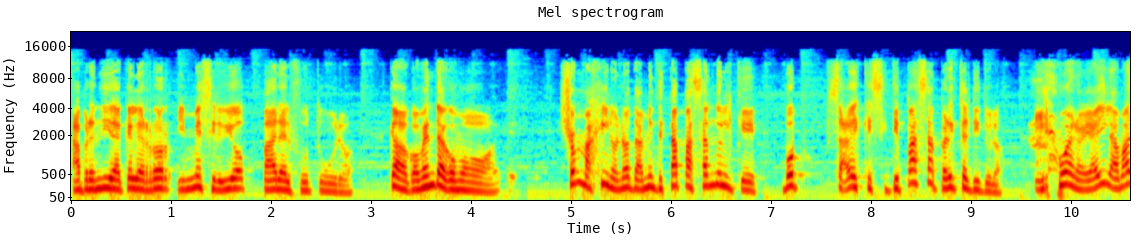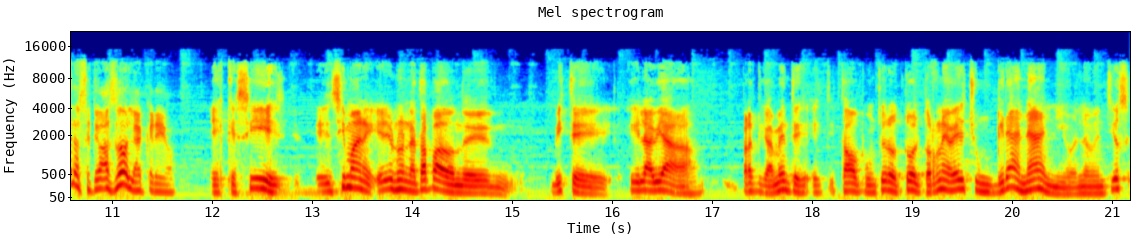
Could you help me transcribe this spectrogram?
aprendí de aquel error y me sirvió para el futuro. Claro, comenta como yo imagino, ¿no? También te está pasando el que vos sabés que si te pasa, perdiste el título. Y bueno, y ahí la mano se te va sola, creo. Es que sí, encima era una etapa donde, viste, él había prácticamente estado puntero todo el torneo, había hecho un gran año en el 92,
